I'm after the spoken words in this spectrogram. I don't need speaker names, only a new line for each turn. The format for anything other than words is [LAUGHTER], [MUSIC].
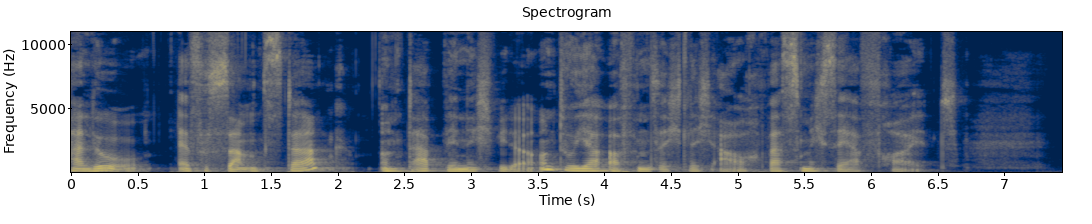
Hallo, es ist Samstag und da bin ich wieder und du ja offensichtlich auch, was mich sehr freut.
